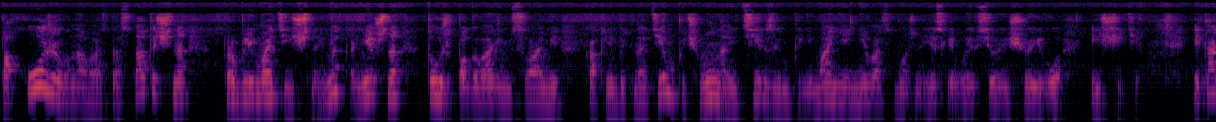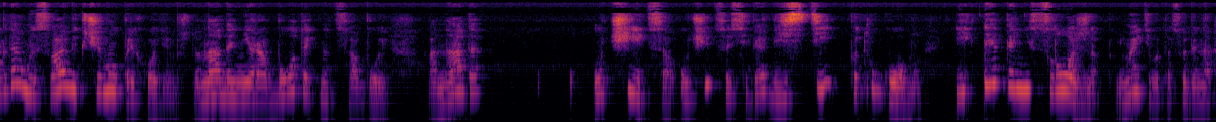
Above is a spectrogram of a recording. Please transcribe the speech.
похожего на вас, достаточно проблематично. И мы, конечно, тоже поговорим с вами как-нибудь на тему, почему найти взаимопонимание невозможно, если вы все еще его ищете. И тогда мы с вами к чему приходим? Что надо не работать над собой, а надо учиться, учиться себя вести по-другому. И это несложно, понимаете, вот особенно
